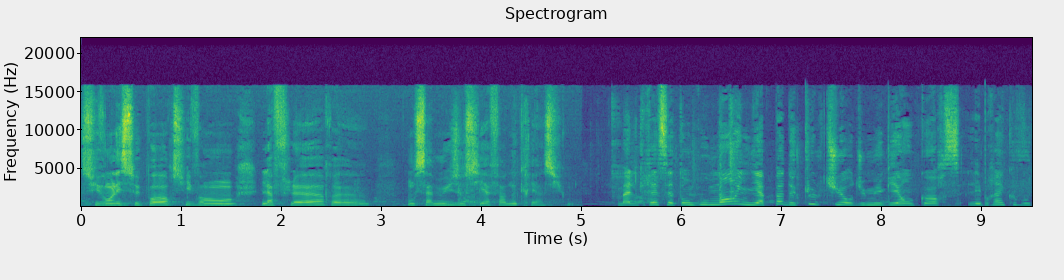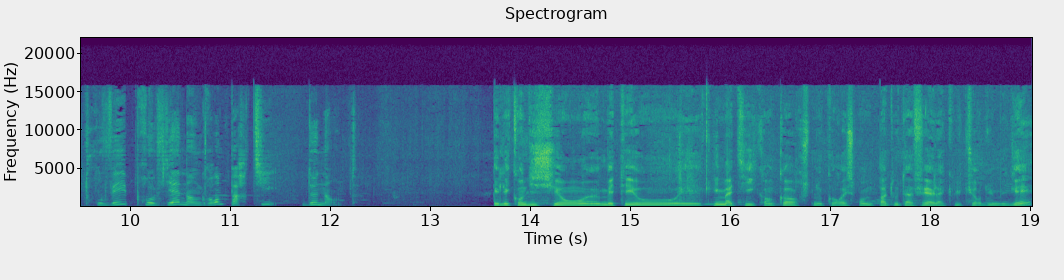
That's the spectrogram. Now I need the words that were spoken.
suivant les supports, suivant la fleur, euh, on s'amuse aussi à faire nos créations. Malgré cet engouement, il n'y a pas de culture du muguet en Corse. Les brins que vous trouvez proviennent en grande partie de Nantes les conditions euh, météo et climatiques en Corse ne correspondent pas tout à fait à la culture du muguet.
